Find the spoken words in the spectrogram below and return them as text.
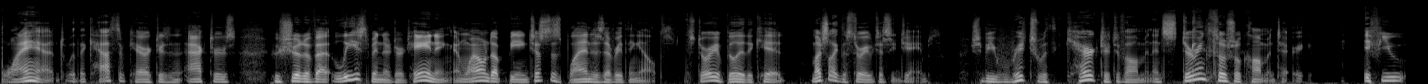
bland, with a cast of characters and actors who should have at least been entertaining and wound up being just as bland as everything else. The story of Billy the Kid, much like the story of Jesse James, should be rich with character development and stirring social commentary. If you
